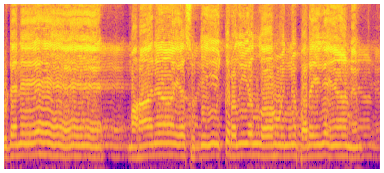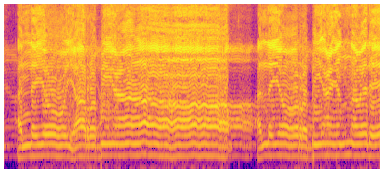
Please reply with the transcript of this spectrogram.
ഉടനെ മഹാനായ സുദീഖ് റളിയല്ലാഹു അൻഹു പറയുകയാണ് അല്ലയോ യാ റബിയ അല്ലയോ റബിയ എന്നവരെ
